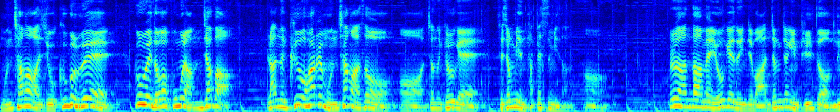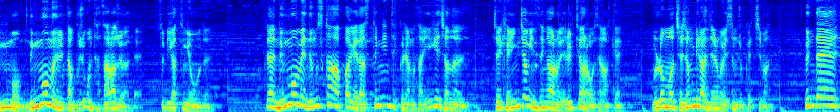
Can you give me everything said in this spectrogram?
못 참아가지고 그걸 왜 그걸 왜 너가 공을 안 잡아? 라는 그 화를 못 참아서 어 저는 결국에 재정비는 다 뺐습니다. 어 그러고 난 다음에 여기에도 이제 뭐 안정적인 빌드업, 능몸, 능몸은 일단 무조건 다 달아줘야 돼. 수비 같은 경우는 그냥 능몸에 능숙한 압박에다 standing 태클 향상 이게 저는 제 개인적인 생각으로 1 tier라고 생각해. 물론 뭐 재정비라는 이런 거 있으면 좋겠지만 근데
